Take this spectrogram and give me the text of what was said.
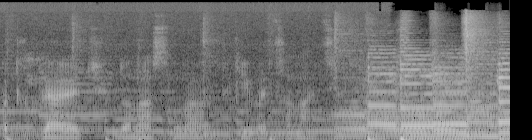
потрапляють до нас на такий вид санації.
